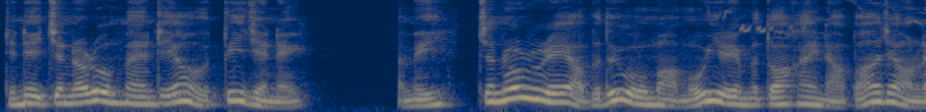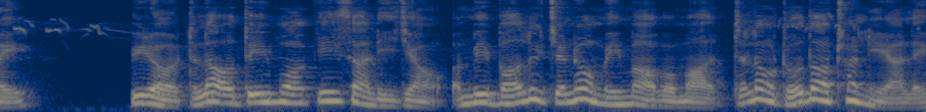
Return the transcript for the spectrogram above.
ဒီနေ့ကျွန်တော်တို့အမှန်တရားကိုသိကျင်နေအမေကျွန်တော်တို့တွေကဘသူ့ဘုံမှာမိုးရေတွေမသွားခိုင်းတာဘာကြောင့်လဲပြီးတော့ဒီလောက်အသေးမွားကိစ္စလေးကြောင့်အမေဘာလို့ကျွန်တော်မိမပေါ်မှာဒီလောက်ဒေါသထွက်နေရလဲ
